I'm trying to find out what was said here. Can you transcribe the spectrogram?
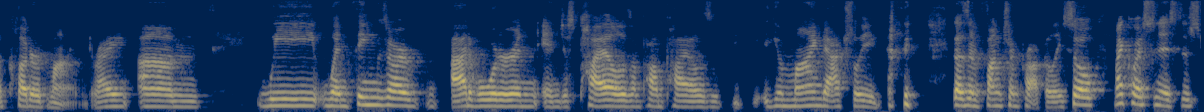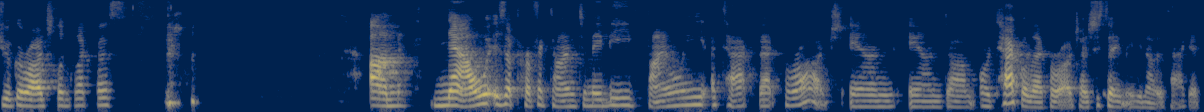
a cluttered mind, right? Um, we, when things are out of order and, and just piles upon piles, your mind actually doesn't function properly. So my question is, does your garage look like this? Um, now is a perfect time to maybe finally attack that garage and and um, or tackle that garage I should say maybe not attack it.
